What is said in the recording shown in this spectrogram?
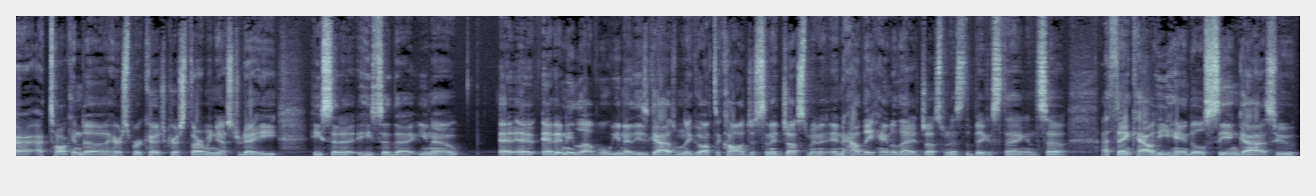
I, I talking to Harrisburg coach Chris Thurman yesterday. He he said he said that you know at, at, at, any level, you know, these guys when they go off to college, it's an adjustment, and how they handle that adjustment is the biggest thing. And so, I think how he handles seeing guys who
